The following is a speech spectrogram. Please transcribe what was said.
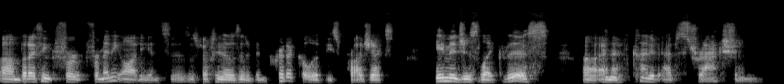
Um, but I think for, for many audiences, especially those that have been critical of these projects, images like this uh, and a kind of abstraction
